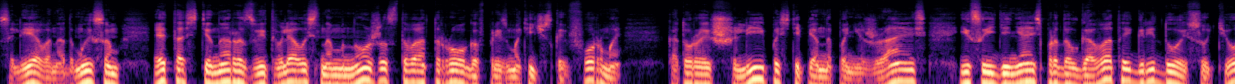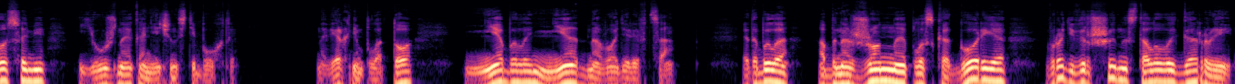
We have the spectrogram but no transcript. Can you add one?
Слева над мысом эта стена разветвлялась на множество отрогов призматической формы, которые шли, постепенно понижаясь и соединяясь продолговатой грядой с утесами южной оконечности бухты. На верхнем плато не было ни одного деревца. Это было обнаженное плоскогорье, вроде вершины столовой горы,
